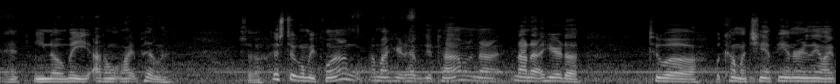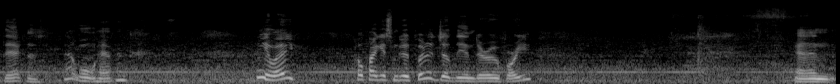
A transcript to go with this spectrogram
And you know me, I don't like pedaling. So it's still gonna be fun. I'm out here to have a good time and not, not out here to to uh, become a champion or anything like that because that won't happen. Anyway, hope I get some good footage of the enduro for you. And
